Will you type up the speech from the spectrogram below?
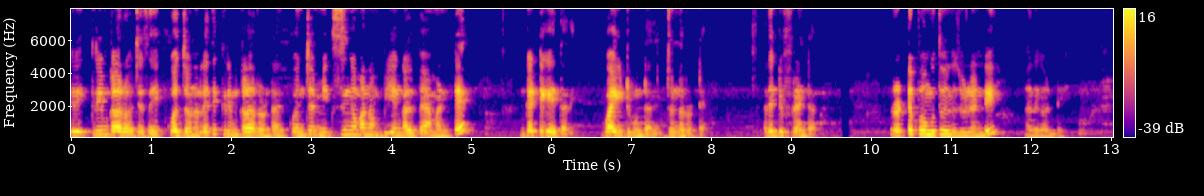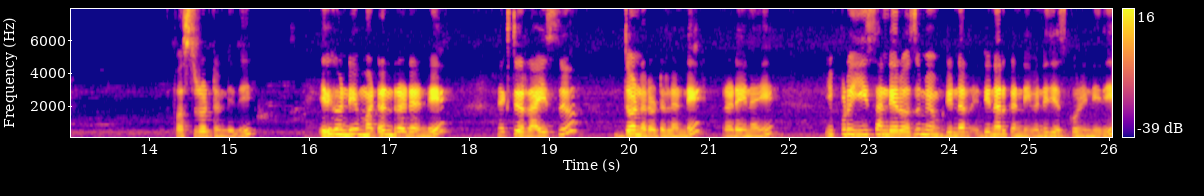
క్రీ క్రీమ్ కలర్ వచ్చేస్తాయి ఎక్కువ జొన్నలు అయితే క్రీమ్ కలర్ ఉంటుంది. కొంచెం మిక్సింగ్గా మనం బియ్యం కలిపామంటే గట్టిగా అవుతుంది వైట్గా ఉంటుంది జొన్న రొట్టె. అది డిఫరెంట్ రొట్టె పొంగుతుంది చూడండి. అదిగోండి. ఫస్ట్ రొట్టె అండి ఇది. ఇదిగోండి మటన్ రెడీ అండి. నెక్స్ట్ రైస్ జొన్న రొట్టెలు అండి రెడీ అయినాయి. ఇప్పుడు ఈ సండే రోజు మేము డిన్నర్ డిన్నర్ కండి ఇవన్నీ చేసుకునిది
